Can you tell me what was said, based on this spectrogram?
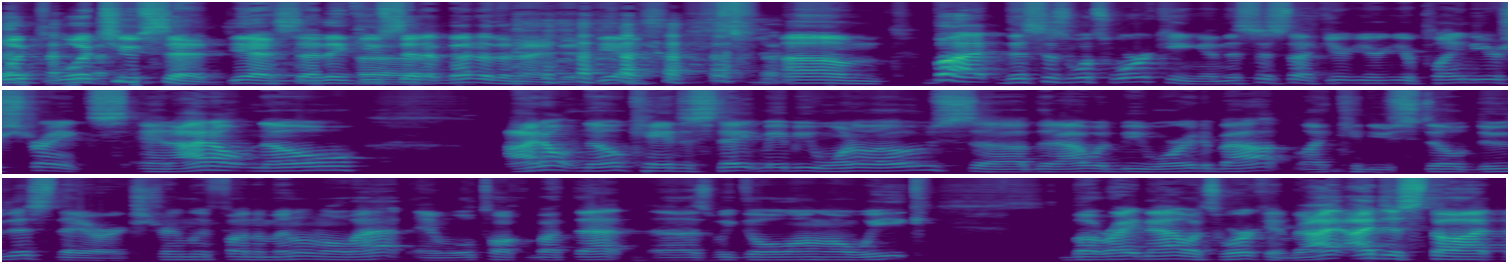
what what you said. Yes, I think you uh, said it better than I did. Yes, um, but this is what's working, and this is like you're, you're you're playing to your strengths. And I don't know, I don't know. Kansas State may be one of those uh, that I would be worried about. Like, can you still do this? They are extremely fundamental and all that, and we'll talk about that uh, as we go along all week. But right now, it's working. But I, I just thought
